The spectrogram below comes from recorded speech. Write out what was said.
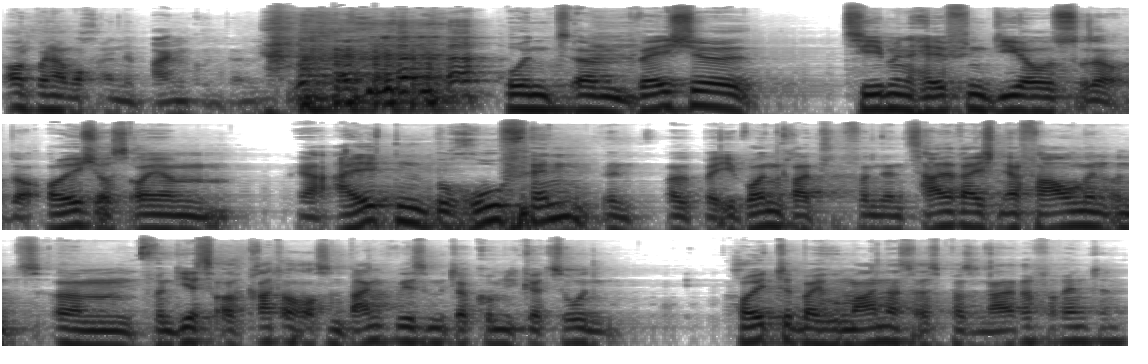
Und wir haben auch eine Bank. Und, dann und ähm, welche Themen helfen dir aus oder, oder euch aus eurem ja, alten Berufen, also bei Yvonne gerade von den zahlreichen Erfahrungen und ähm, von dir jetzt auch gerade auch aus dem Bankwesen mit der Kommunikation heute bei Humanas als Personalreferentin?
